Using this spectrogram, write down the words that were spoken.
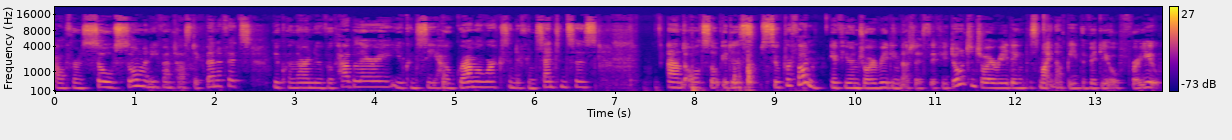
offers so, so many fantastic benefits. You can learn new vocabulary, you can see how grammar works in different sentences, and also it is super fun if you enjoy reading that is. If you don't enjoy reading, this might not be the video for you.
